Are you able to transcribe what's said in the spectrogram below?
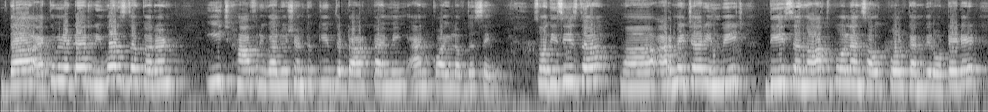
The commutator reverses the current each half revolution to keep the torque timing and coil of the same. So this is the uh, armature in which these uh, north pole and south pole can be rotated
